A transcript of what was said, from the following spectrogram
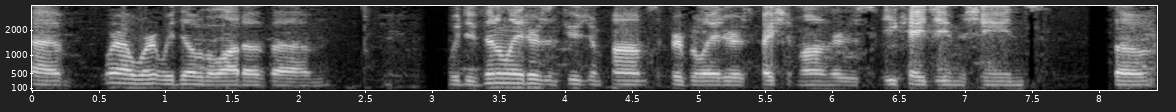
uh, where I work, we deal with a lot of um, we do ventilators, infusion pumps, defibrillators, patient monitors, EKG machines. So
